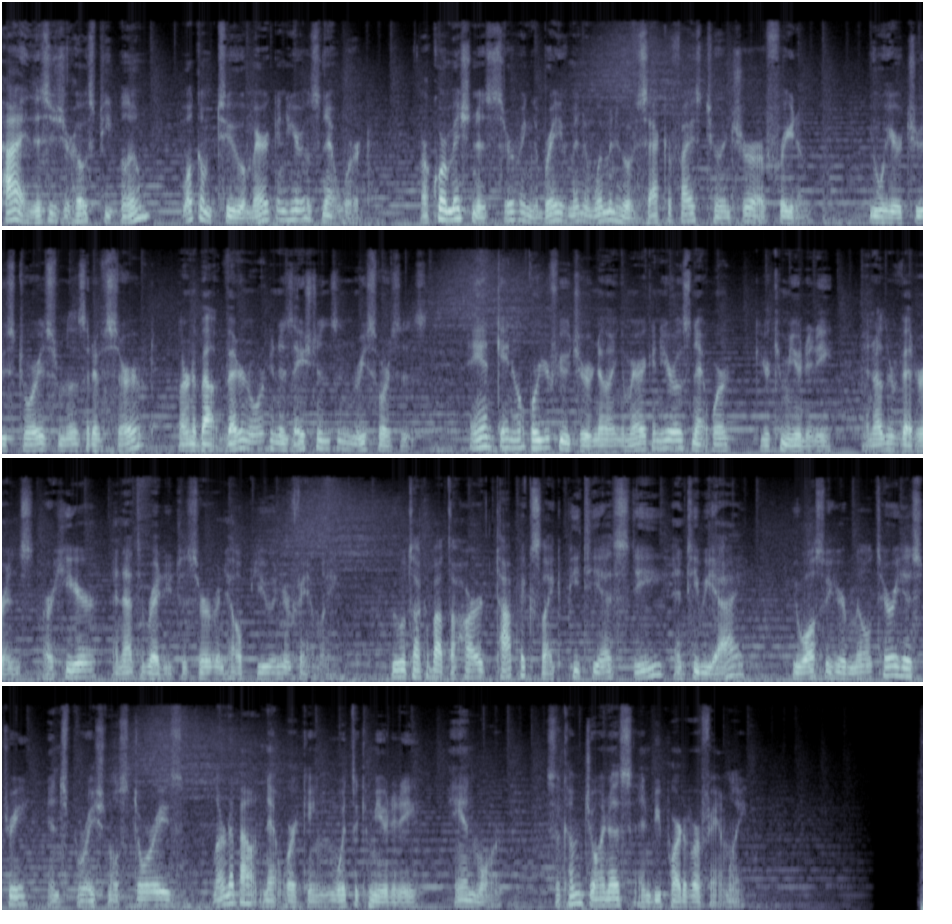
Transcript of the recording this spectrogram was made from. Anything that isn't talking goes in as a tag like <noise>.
Hi, this is your host, Pete Blum. Welcome to American Heroes Network. Our core mission is serving the brave men and women who have sacrificed to ensure our freedom. You will hear true stories from those that have served, learn about veteran organizations and resources, and gain hope for your future knowing American Heroes Network, your community, and other veterans are here and at the ready to serve and help you and your family. We will talk about the hard topics like PTSD and TBI. You will also hear military history, inspirational stories, learn about networking with the community, and more. So come join us and be part of our family.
